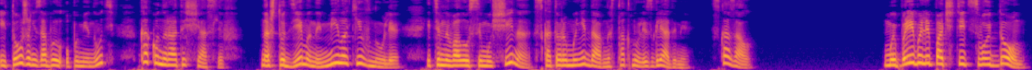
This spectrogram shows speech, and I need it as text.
и тоже не забыл упомянуть, как он рад и счастлив, на что демоны мило кивнули, и темноволосый мужчина, с которым мы недавно столкнулись взглядами, сказал «Мы прибыли почтить свой дом,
